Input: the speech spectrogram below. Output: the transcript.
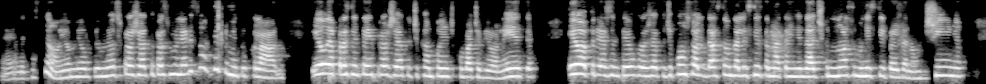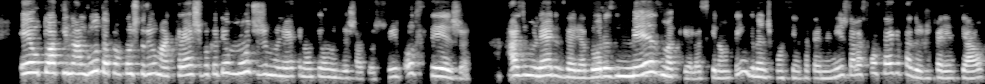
Né? Ela diz, não, eu, meu, meus projetos para as mulheres são sempre muito claros. Eu apresentei projeto de campanha de combate à violência, eu apresentei o projeto de consolidação da licença maternidade que no nosso município ainda não tinha. Eu estou aqui na luta para construir uma creche, porque tem um monte de mulher que não tem onde deixar seus filhos. Ou seja, as mulheres vereadoras, mesmo aquelas que não têm grande consciência feminista, elas conseguem fazer o diferencial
